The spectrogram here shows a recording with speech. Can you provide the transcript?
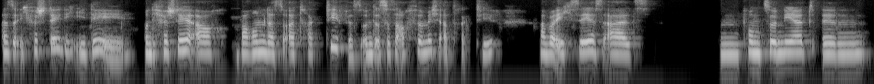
also ich verstehe die Idee und ich verstehe auch, warum das so attraktiv ist. Und es ist auch für mich attraktiv. Aber ich sehe es als hm, funktioniert in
